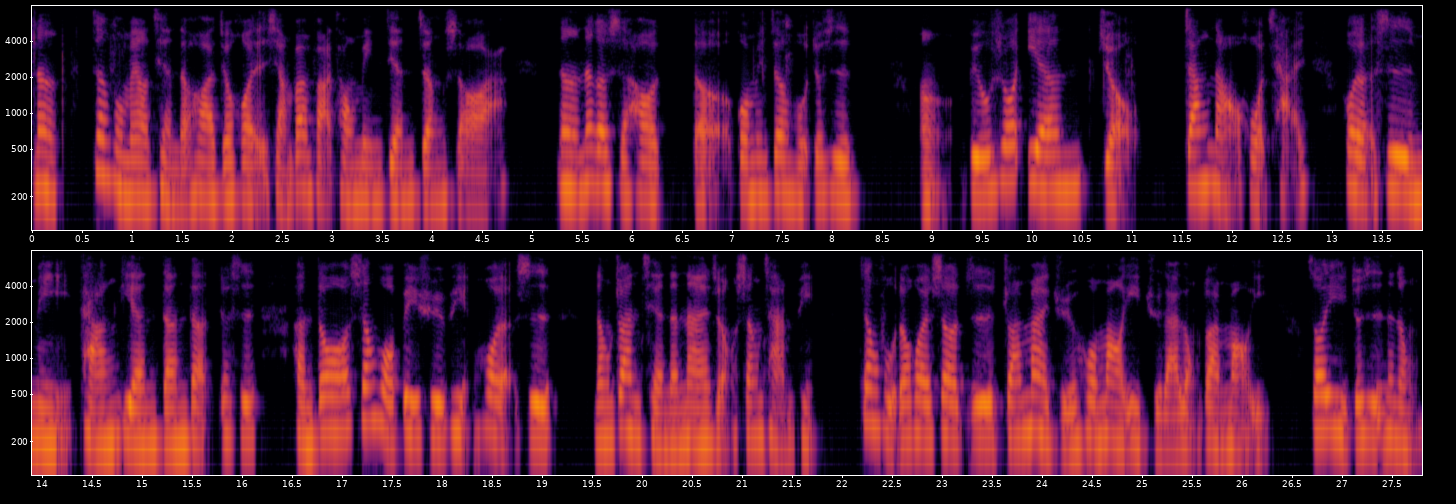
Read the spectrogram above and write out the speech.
那政府没有钱的话，就会想办法从民间征收啊，那那个时候。的国民政府就是，嗯，比如说烟酒、樟脑、火柴，或者是米、糖、盐等等，就是很多生活必需品，或者是能赚钱的那一种生产品，政府都会设置专卖局或贸易局来垄断贸易，所以就是那种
